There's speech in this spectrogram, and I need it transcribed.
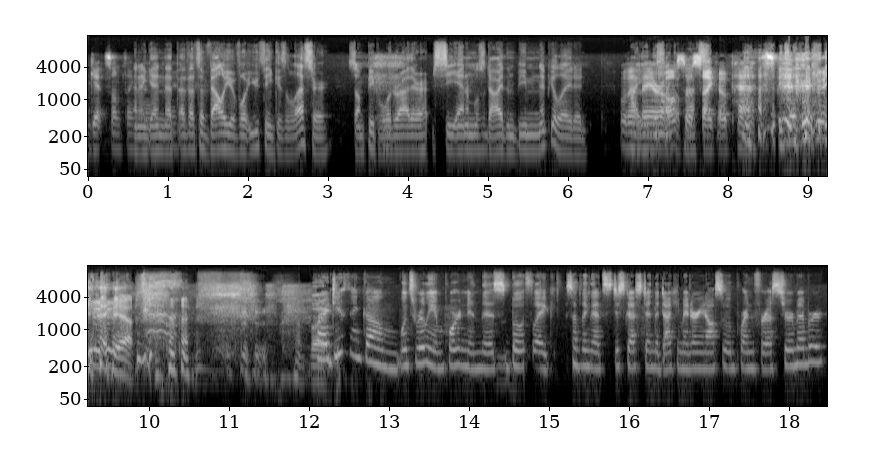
get something. And again, that, that that's a value of what you think is a lesser. Some people would rather see animals die than be manipulated. Well, then they yeah. are also psychopaths. yeah. But I do think um, what's really important in this, both like something that's discussed in the documentary and also important for us to remember,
